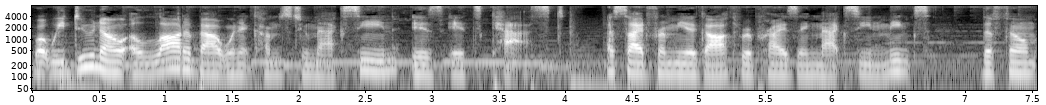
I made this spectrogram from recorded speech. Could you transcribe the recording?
What we do know a lot about when it comes to Maxine is its cast. Aside from Mia Goth reprising Maxine Minx, the film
